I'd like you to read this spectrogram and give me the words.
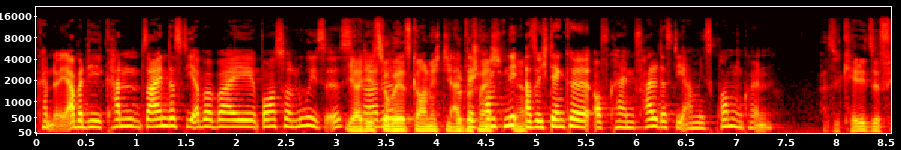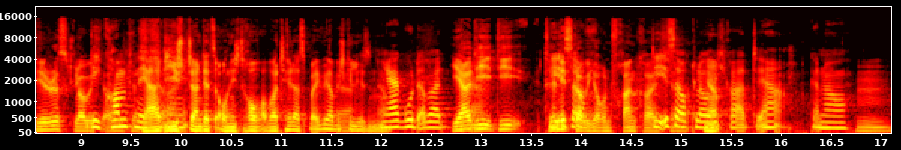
Kann, aber die kann sein, dass die aber bei Vincent Louis ist. Ja, die ist aber jetzt gar nicht. Die wird also wahrscheinlich. Nicht, ja. Also ich denke auf keinen Fall, dass die Amis kommen können. Also Kelly Zephyrus, glaube ich. Die kommt nicht. Ja, die stand jetzt auch nicht drauf, aber Taylor Spivey habe ja. ich gelesen. Ja. ja, gut, aber. Ja, die, die trainiert, glaube ich, auch in Frankreich. Die ist auch, glaube ich, gerade, ja, genau. Hm.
